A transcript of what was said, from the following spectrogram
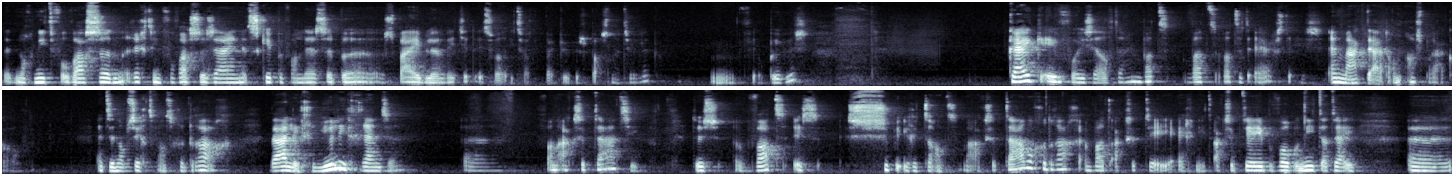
het nog niet volwassen, richting volwassen zijn, het skippen van lessen, spijbelen, weet je, dat is wel iets wat bij pubers past natuurlijk. Mm, veel pubers. Kijk even voor jezelf daarin wat, wat, wat het ergste is. En maak daar dan afspraken over. En ten opzichte van het gedrag, waar liggen jullie grenzen uh, van acceptatie? Dus wat is super irritant, maar acceptabel gedrag en wat accepteer je echt niet? Accepteer je bijvoorbeeld niet dat hij uh,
